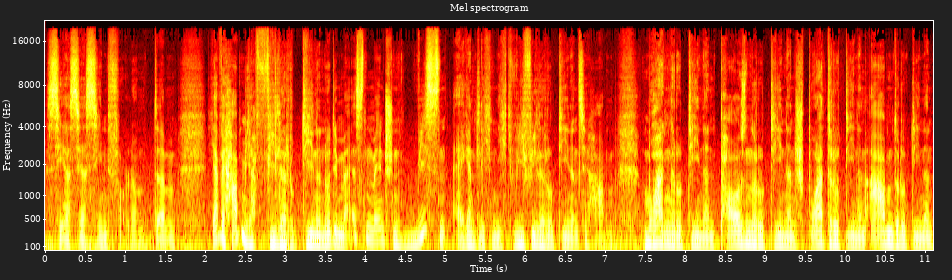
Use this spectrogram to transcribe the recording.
sehr, sehr sinnvoll. Und ähm, ja, wir haben ja viele Routinen, nur die meisten Menschen wissen eigentlich nicht, wie viele Routinen sie haben. Morgenroutinen, Pausenroutinen, Sportroutinen, Abendroutinen,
